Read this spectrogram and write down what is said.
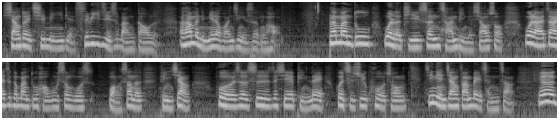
相对亲民一点，CP 值也是蛮高的。那他们里面的环境也是很好。那曼都为了提升产品的销售，未来在这个曼都好物生活网上的品项或者说是这些品类会持续扩充，今年将翻倍成长，因为。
